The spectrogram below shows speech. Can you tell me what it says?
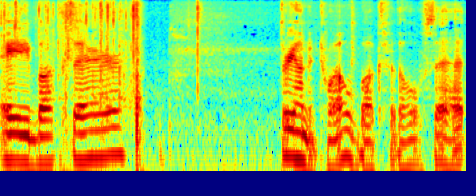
Eighty bucks there. Three hundred twelve bucks for the whole set.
